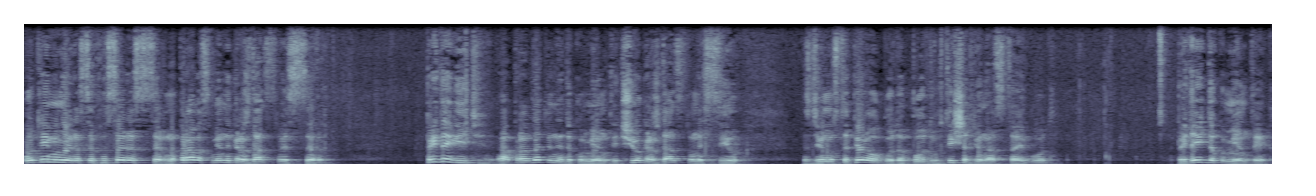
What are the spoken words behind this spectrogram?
от имени РСФСР СССР на право смены гражданства СССР. Придавить оправдательные документы, чье гражданство носил с 1991 года по 2012 год. Придавить документы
